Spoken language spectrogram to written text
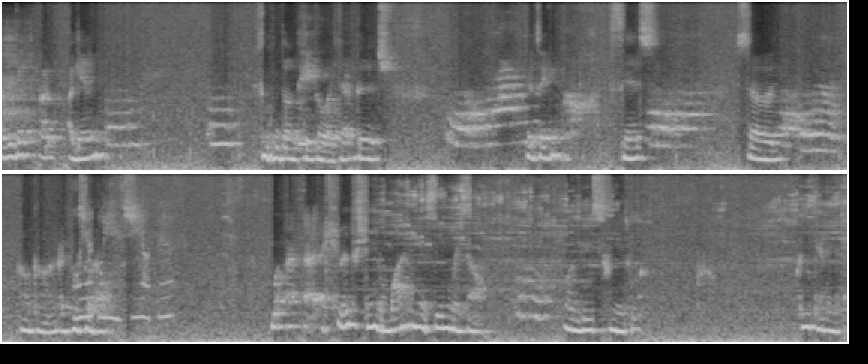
Are we good? Uh, again? Don't giggle like that, bitch. You're taking this. So, oh god, I feel so helpless. Well, I, I, I can't understand why am I seeing myself on these screens? Are you getting it?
